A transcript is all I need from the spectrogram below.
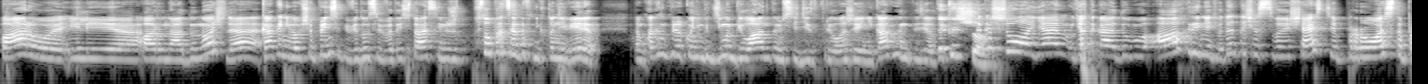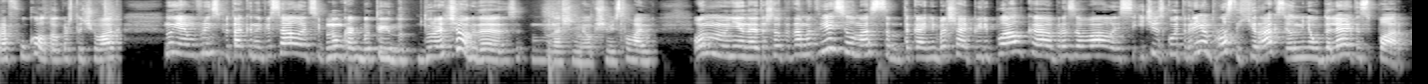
пару или пару на одну ночь, да, как они вообще, в принципе, ведут себя в этой ситуации, им же сто процентов никто не верит. Там, как, например, какой-нибудь Дима Билан там сидит в приложении, как он это делает? Так и что? Так и что? Я, я такая думаю, охренеть, вот это сейчас свое счастье просто профукал только что чувак. Ну, я ему, в принципе, так и написала, типа, ну, как бы ты ду- дурачок, да, нашими общими словами. Он мне на это что-то там ответил, у нас там такая небольшая перепалка образовалась, и через какое-то время просто херакс, он меня удаляет из пар.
